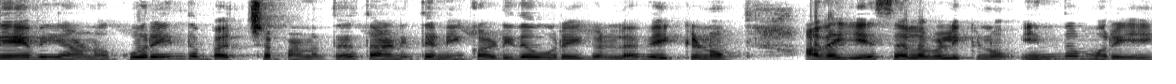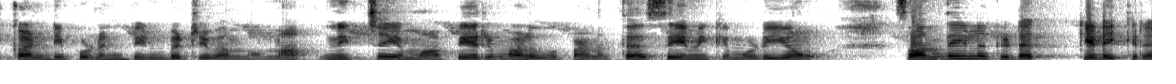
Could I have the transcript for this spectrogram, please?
தேவையான குறைந்தபட்ச பணத்தை தனித்தனி கடித உரைகளில் வைக்கணும். அதையே செலவழிக்கணும். இந்த முறையை கண்டிப்புடன் பின்பற்றி வந்தோம்னா நிச்சயமாக பெருமளவு பணத்தை சேமிக்க முடியும். சந்தையில் கிட கிடைக்கிற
